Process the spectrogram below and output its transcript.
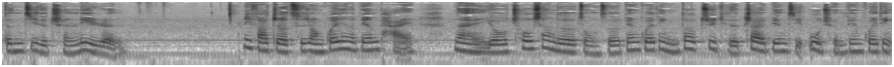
登记的权利人。立法者此种规定的编排，乃由抽象的总则编规定到具体的债编及物权编规定，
